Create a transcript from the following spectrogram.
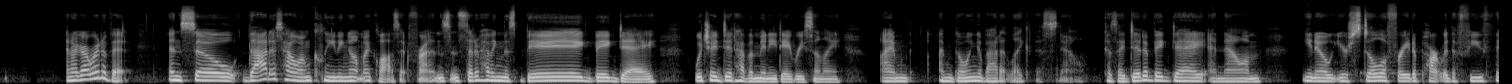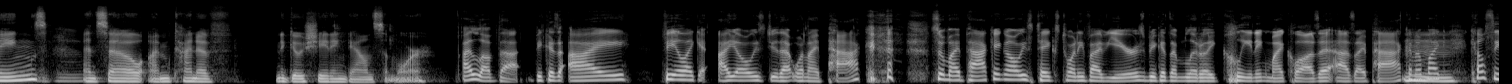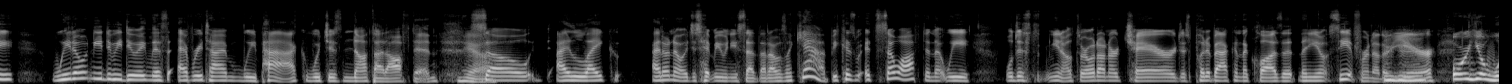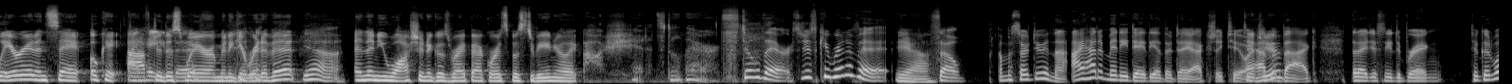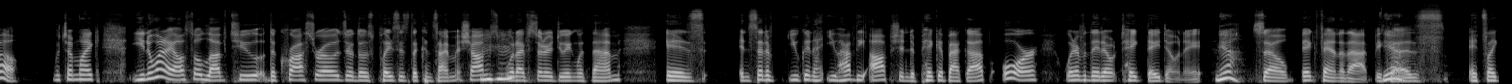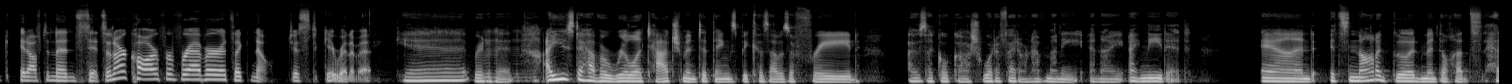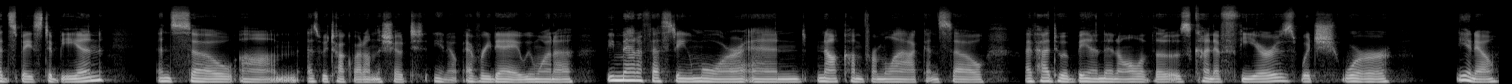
and I got rid of it. And so that is how I'm cleaning out my closet, friends. Instead of having this big, big day, which I did have a mini day recently, I'm I'm going about it like this now because I did a big day and now I'm, you know, you're still afraid to part with a few things. Mm-hmm. And so I'm kind of negotiating down some more. I love that because I feel like I always do that when I pack. so my packing always takes 25 years because I'm literally cleaning my closet as I pack. And mm. I'm like, mm-hmm. Kelsey, we don't need to be doing this every time we pack, which is not that often. Yeah. So I like I don't know, it just hit me when you said that. I was like, yeah, because it's so often that we will just, you know, throw it on our chair, just put it back in the closet, then you don't see it for another mm-hmm. year. Or you'll wear it and say, okay, after this, this, wear, I'm going to get rid of it. yeah. And then you wash it and it goes right back where it's supposed to be. And you're like, oh shit, it's still there. It's still there. So just get rid of it. Yeah. So I'm going to start doing that. I had a mini day the other day, actually, too. Did I have you? a bag that I just need to bring to Goodwill which I'm like, you know what? I also love too the crossroads or those places, the consignment shops. Mm-hmm. What I've started doing with them is instead of you can you have the option to pick it back up or whatever they don't take, they donate. Yeah. So big fan of that because yeah. it's like it often then sits in our car for forever. It's like no, just get rid of it. Get rid mm-hmm. of it. Mm-hmm. I used to have a real attachment to things because I was afraid. I was like, oh gosh, what if I don't have money and I I need it and it's not a good mental head headspace to be in. And so, um, as we talk about on the show, t- you know, every day we want to be manifesting more and not come from lack. And so, I've had to abandon all of those kind of fears, which were, you know,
